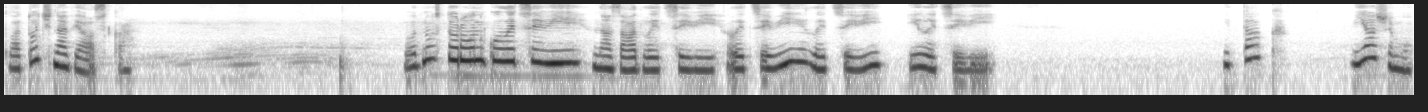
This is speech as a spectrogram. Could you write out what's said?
Платочна в'язка. В одну сторонку лицеві, назад лицеві, лицеві, лицеві і лицеві. І так в'яжемо.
